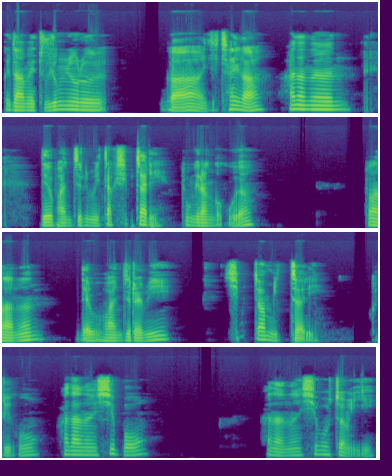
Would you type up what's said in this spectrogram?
그 다음에 두 종류가 이제 차이가 하나는 내부 반지름이 딱 10짜리 동일한 거고요. 또 하나는 내부 반지름이 10.2짜리 그리고 하나는 15 하나는 15.2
